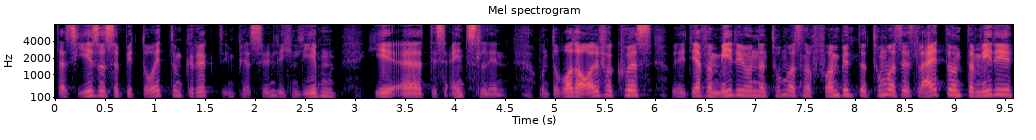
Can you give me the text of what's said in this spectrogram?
dass Jesus eine Bedeutung kriegt im persönlichen Leben äh, des Einzelnen. Und da war der Alpha-Kurs und ich darf Medi und den Thomas nach vorn binden. Der Thomas ist Leiter und der Medi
